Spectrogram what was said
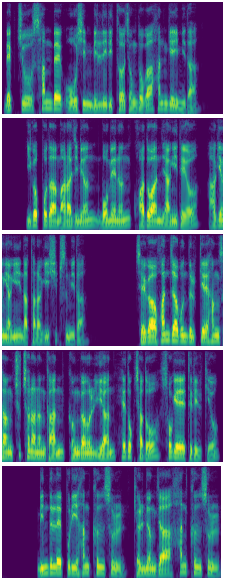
맥주 350ml 정도가 한계입니다. 이것보다 많아지면 몸에는 과도한 양이 되어 악영향이 나타나기 쉽습니다. 제가 환자분들께 항상 추천하는 간 건강을 위한 해독차도 소개해 드릴게요. 민들레 뿌리 한 큰술, 결명자 한 큰술,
